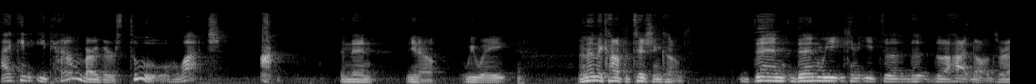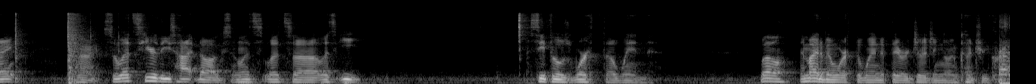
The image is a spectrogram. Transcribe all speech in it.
I can eat hamburgers too. Watch. And then, you know, we wait. And then the competition comes. Then then we can eat the, the, the hot dogs, right? All right, so let's hear these hot dogs and let's let's uh, let's eat see if it was worth the win. Well, it might have been worth the win if they were judging on country crap.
